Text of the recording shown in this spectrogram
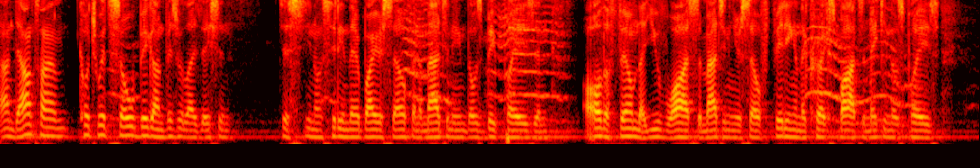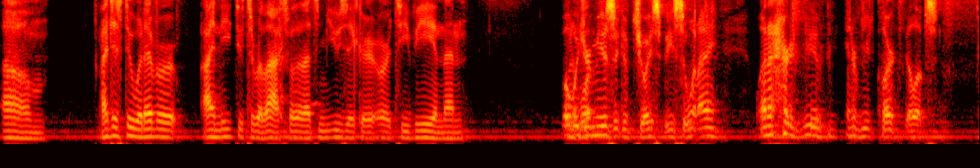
on downtime, Coach Witt's so big on visualization. Just you know, sitting there by yourself and imagining those big plays and all the film that you've watched, imagining yourself fitting in the correct spots and making those plays. Um, I just do whatever I need to to relax, whether that's music or, or TV, and then. What would your music of choice be? So when I when I interviewed, interviewed Clark Phillips, I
